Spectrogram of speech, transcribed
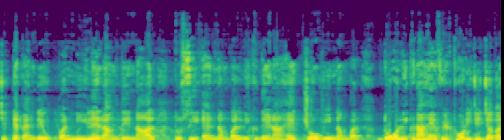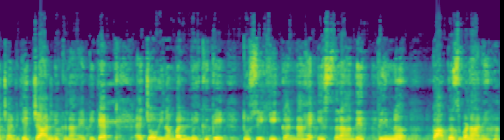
ਚਿੱਟੇ ਪੈਨ ਦੇ ਉੱਪਰ ਨੀਲੇ ਰੰਗ ਦੇ ਨਾਲ ਤੁਸੀਂ ਇਹ ਨੰਬਰ ਲਿਖ ਦੇਣਾ ਹੈ 24 ਨੰਬਰ। 2 ਲਿਖਣਾ ਹੈ, ਫਿਰ ਥੋੜੀ ਜੀ ਜਗ੍ਹਾ ਛੱਡ ਕੇ 4 ਲਿਖਣਾ ਹੈ, ਠੀਕ ਹੈ? ਇਹ 24 ਨੰਬਰ ਲਿਖ ਕੇ ਤੁਸੀਂ ਕੀ ਕਰਨਾ ਹੈ, ਇਸ ਤਰ੍ਹਾਂ ਦੇ ਤਿੰਨ ਕਾਗਜ਼ ਬਣਾਣੇ ਹਨ।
